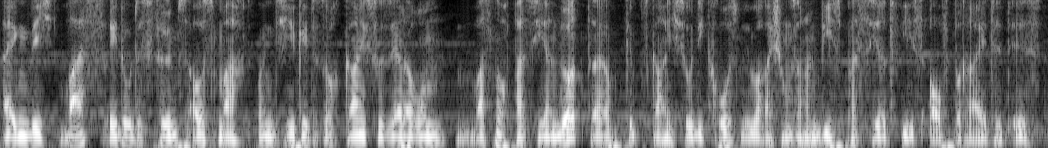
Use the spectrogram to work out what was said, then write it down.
eigentlich, was Redo des Films ausmacht. Und hier geht es auch gar nicht so sehr darum, was noch passieren wird. Da gibt's gar nicht so die großen Überraschungen, sondern wie es passiert, wie es aufbereitet ist.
